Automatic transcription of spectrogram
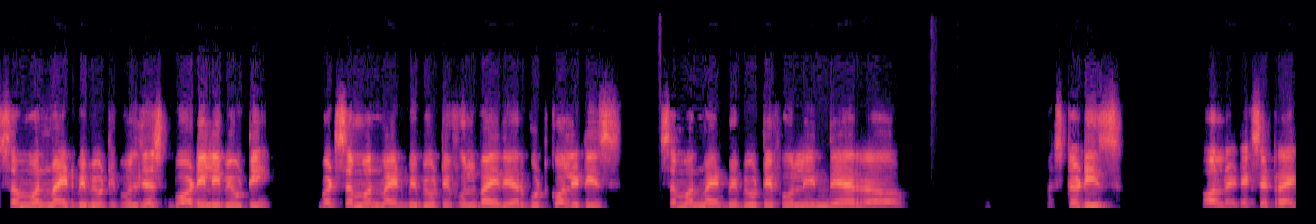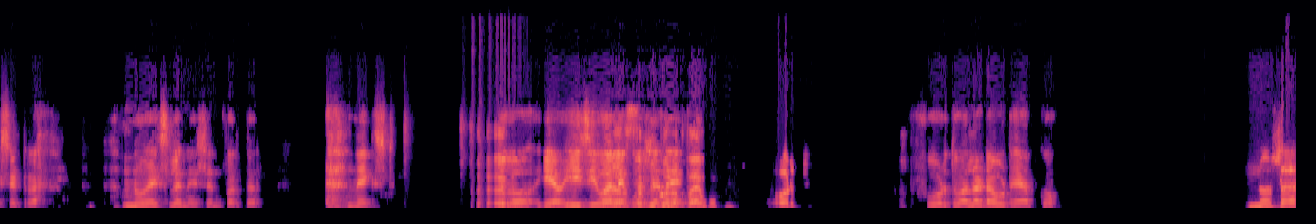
someone might be beautiful, just bodily beauty, but someone might be beautiful by their good qualities someone might be beautiful in their uh, studies all right etc etc no explanation further next तो ये इजी वाले सभी को क्वेश्चन है लगता है Fourth. फोर्थ वाला डाउट है आपको No, sir.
